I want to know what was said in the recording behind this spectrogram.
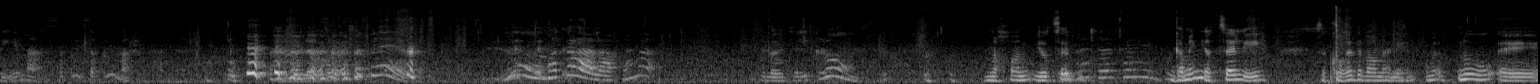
לי, אמא, ספרי, ספרי משהו חדש. אני לא יכולה לדבר. נו, מה קרה לך? למה? ולא יוצא לי כלום. נכון, יוצא, לא יוצא לי. גם אם יוצא לי, זה קורה דבר מעניין. הוא אומר, נו, אה,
